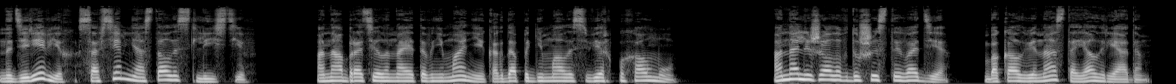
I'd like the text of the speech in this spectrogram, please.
На деревьях совсем не осталось листьев. Она обратила на это внимание, когда поднималась вверх по холму. Она лежала в душистой воде, бокал вина стоял рядом.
